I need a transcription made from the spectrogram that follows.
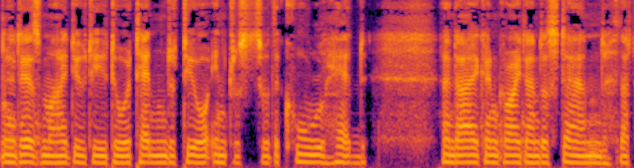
It is my duty to attend to your interests with a cool head, and I can quite understand that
